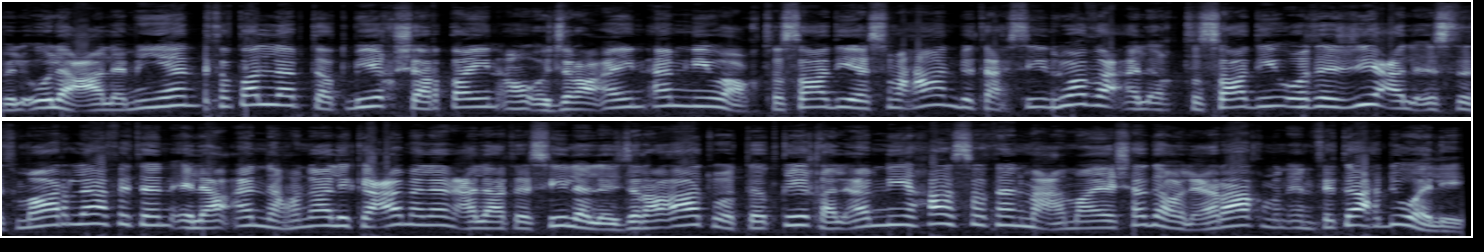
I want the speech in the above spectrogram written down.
المراتب الأولى عالميا يتطلب تطبيق شرطين أو إجراءين أمني واقتصادي يسمحان بتحسين الوضع الاقتصادي وتشجيع الاستثمار لافتا إلى أن هنالك عملا على تسهيل الإجراءات والتدقيق الأمني خاصة مع ما يشهده العراق من انفتاح دولي.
